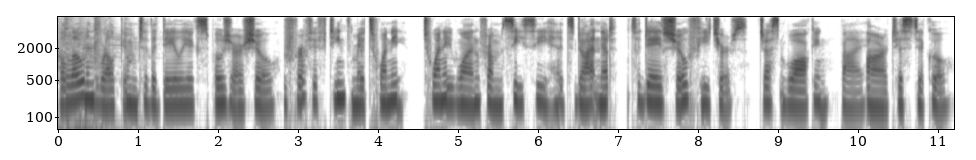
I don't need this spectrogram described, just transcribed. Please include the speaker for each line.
Speaker 1: Hello and welcome to the Daily Exposure Show for 15th May 2021 from cchits.net. Today's show features Just Walking by Artistico.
